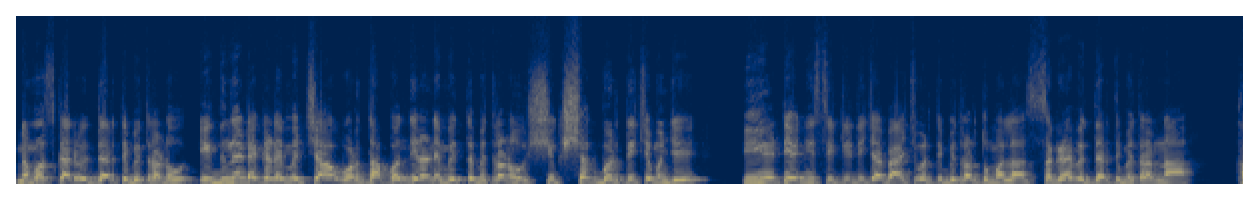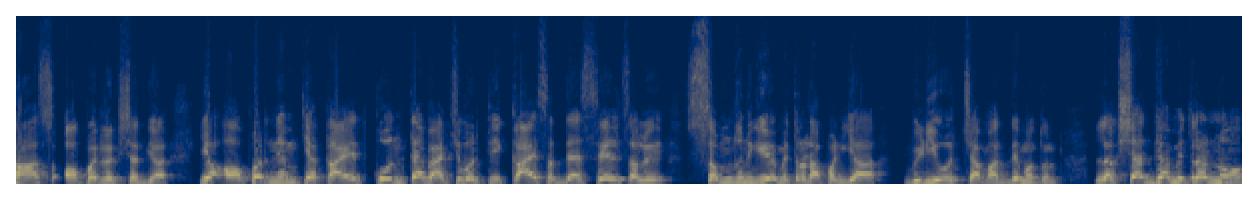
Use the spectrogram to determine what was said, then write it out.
नमस्कार विद्यार्थी मित्रांनो इग्नेट अकॅडमीच्या वर्धापन दिनानिमित्त मित्रांनो शिक्षक भरतीचे म्हणजे टीएटी आणि सीटीटीच्या बॅचवरती मित्रांनो तुम्हाला सगळ्या विद्यार्थी मित्रांना खास ऑफर लक्षात घ्या. या ऑफर नेमक्या काय आहेत? कोणत्या बॅचवरती काय सध्या सेल चालू आहे? समजून घेऊया मित्रांनो आपण या व्हिडिओच्या माध्यमातून. लक्षात घ्या मित्रांनो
